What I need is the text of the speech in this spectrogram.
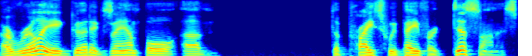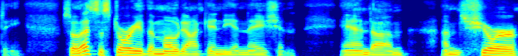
a really good example of the price we pay for dishonesty. So that's the story of the Modoc Indian Nation. And um, I'm sure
